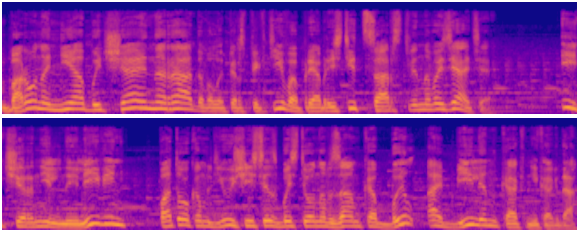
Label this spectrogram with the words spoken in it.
Барона необычайно радовала перспектива приобрести царственного зятя. И чернильный ливень, потоком льющийся с бастионов замка, был обилен как никогда.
